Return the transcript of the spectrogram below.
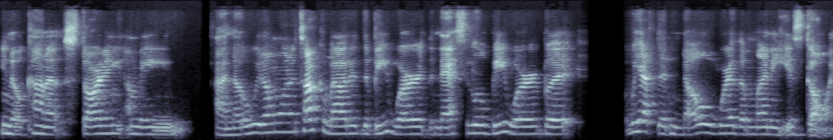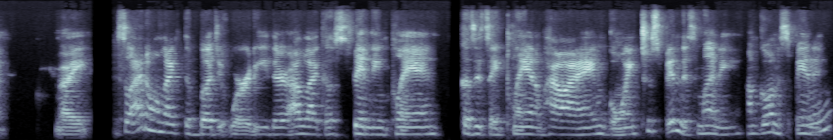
You know, kind of starting. I mean, I know we don't want to talk about it, the B word, the nasty little B word, but we have to know where the money is going, right? So I don't like the budget word either. I like a spending plan because it's a plan of how I am going to spend this money. I'm going to spend mm-hmm. it.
